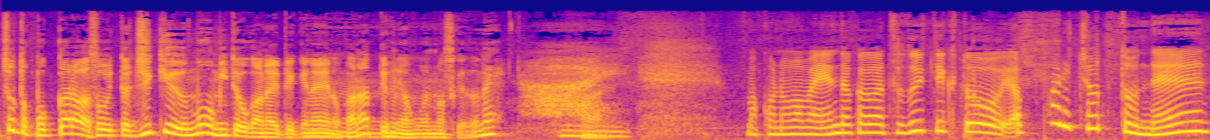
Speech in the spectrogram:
ちょっとここからはそういった時給も見ておかないといけないのかなっていうふうに思いますけどね。はい、はいまあ、このまま円高が続いていくと、やっぱりちょっとね、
